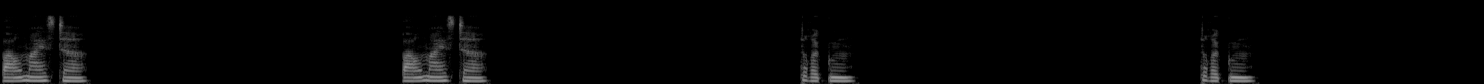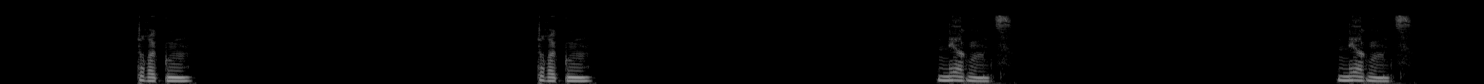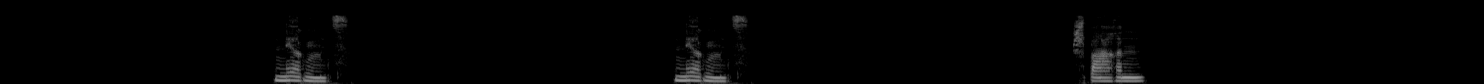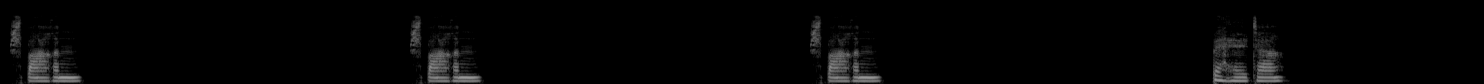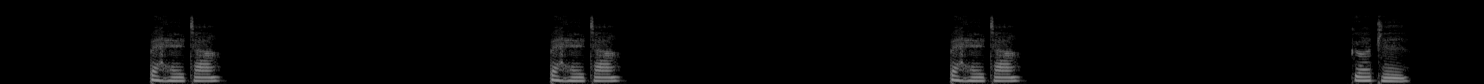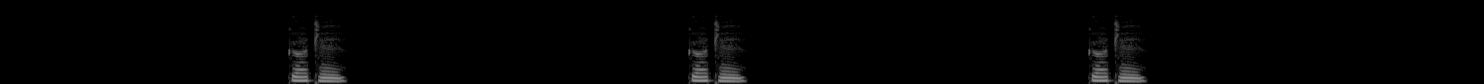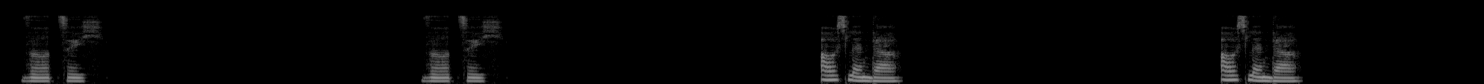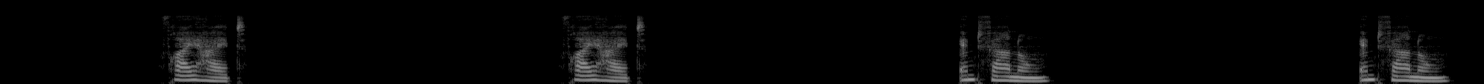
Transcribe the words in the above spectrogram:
Baumeister. Baumeister. Drücken. Drücken. Drücken. Drücken. Nirgends nirgends. Nirgends. Nirgends. Sparen. Sparen. Sparen. Sparen. Behälter Behälter. Behälter. Behälter. Gürtel. Gürtel. Gürtel. Gürtel. Würzig würzig Ausländer. Ausländer. Freiheit. Freiheit. Entfernung. Entfernung.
